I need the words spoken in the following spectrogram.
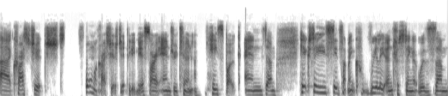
uh, Christchurch former Christchurch Deputy Mayor, sorry, Andrew Turner, he spoke and um, he actually said something really interesting. It was, um,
